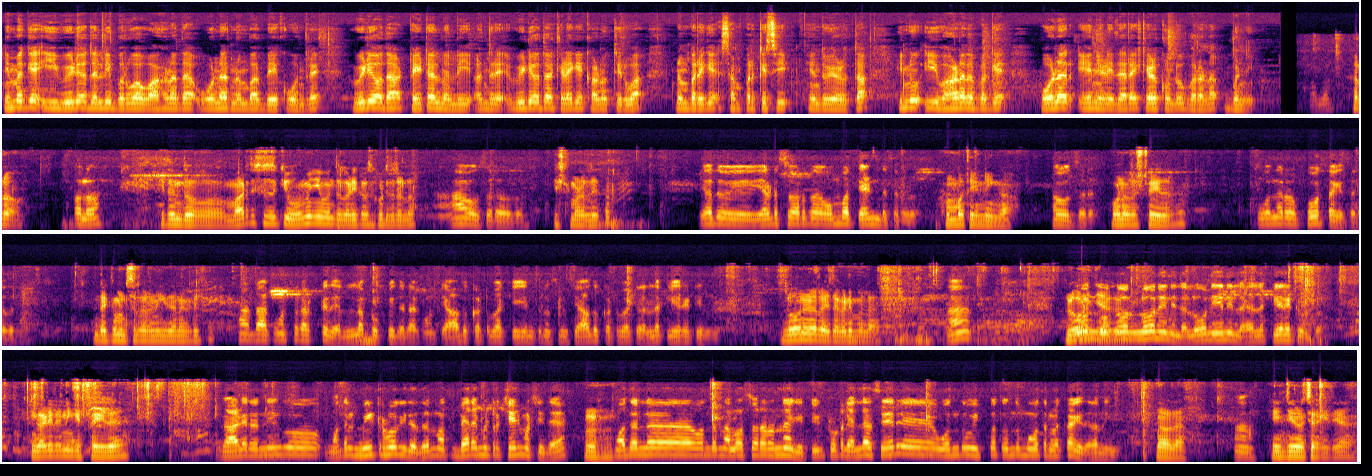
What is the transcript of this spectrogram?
ನಿಮಗೆ ಈ ವಿಡಿಯೋದಲ್ಲಿ ಬರುವ ವಾಹನದ ಓನರ್ ನಂಬರ್ ಬೇಕು ಅಂದರೆ ವಿಡಿಯೋದ ಟೈಟಲ್ನಲ್ಲಿ ಅಂದರೆ ವಿಡಿಯೋದ ಕೆಳಗೆ ಕಾಣುತ್ತಿರುವ ನಂಬರಿಗೆ ಸಂಪರ್ಕಿಸಿ ಎಂದು ಹೇಳುತ್ತಾ ಇನ್ನು ಈ ವಾಹನದ ಬಗ್ಗೆ ಓನರ್ ಏನು ಹೇಳಿದ್ದಾರೆ ಕೇಳಿಕೊಂಡು ಬರೋಣ ಬನ್ನಿ. ಹಲೋ. ಹಲೋ. ಹಲೋ ಇದೊಂದು ಮಾರುತಿ ಸುಜುಕಿ ಓಮಿನಿ ಒಂದು ಗಾಡಿ ಕಳಿಸ್ಕೊಡಿದ್ರಲ್ಲ ಹೌದು ಸರ್ ಹೌದು. ಎಷ್ಟು ಮಾಡಲ್ ಇದು? ಅದು ಎರಡು ಸಾವಿರದ ಒಂಬತ್ತು ಎಂಟು ಸರ್ ಅದು. ಒಂಬತ್ತು ಎಂಡಿಂಗಾ ಹೌದು ಸರ್. ಓನರ್ ಅಷ್ಟೇ ಇದ್ದಾರೆ ಓನರ್ ಫೋರ್ತ್ ಆಗಿದೆ ಸರ್ ಅದು ಡಾಕ್ಯುಮೆಂಟ್ಸ್ ಎಲ್ಲ ರನ್ನಿಂಗ್ ಇದೆ ಗಾಡಿಗೆ ಹಾಂ ಡಾಕ್ಯುಮೆಂಟ್ಸ್ ಕರೆಕ್ಟ್ ಇದೆ. ಎಲ್ಲ ಪ್ರೂಫ್ ಇದೆ ಡಾಕ್ಯುಮೆಂಟ್ ಯಾವುದು ಕಟ್ಟಬೇಕು ಇನ್ಸೂರೆನ್ಸ್ ಯಾವುದು ಕಟ್ಟಬೇಕು ಎಲ್ಲ ಕ್ಲಿಯರಿಟಿ ಇದೆ. ಲೋನ್ ಏನಾರ ಆಯ್ತಾ ಗಾಡಿ ಮೇಲೆ ಹಾಂ? ಲೋನ್ ಲೋನ್ ಲೋನ್ ಏನಿಲ್ಲ. ಲೋನ್ ಏನಿಲ್ಲ. ಎಲ್ಲ ಕ್ಲಿಯರಿಟಿ ಉಂಟು. ಗಾಡಿ ರನ್ನಿಂಗ್ ಎಷ್ಟಾಗಿದೆ ಗಾಡಿ ರನ್ನಿಂಗು ಮೊದಲು ಮೀಟರ್ ಹೋಗಿದೆ ಅದು. ಮತ್ತೆ ಬೇರೆ ಮೀಟರ್ ಚೇಂಜ್ ಮಾಡಿಸಿದೆ. ಮೊದಲ ಒಂದು ನಲ್ವತ್ತು ಸಾವಿರ ರನ್ ಆಗಿತ್ತು. ಈಗ ಟೋಟಲ್ ಎಲ್ಲ ಸೇರಿ ಒಂದು ಇಪ್ಪತ್ತೊಂದು ಮೂವತ್ತರ ಲೆಕ್ಕ ಆಗಿದೆ ರನ್ನಿಂಗ್ ಹೌದಾ? ಹಾಂ. ಇಂಜಿನ್ ಚೆನ್ನಾಗಿದೆಯಾ?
